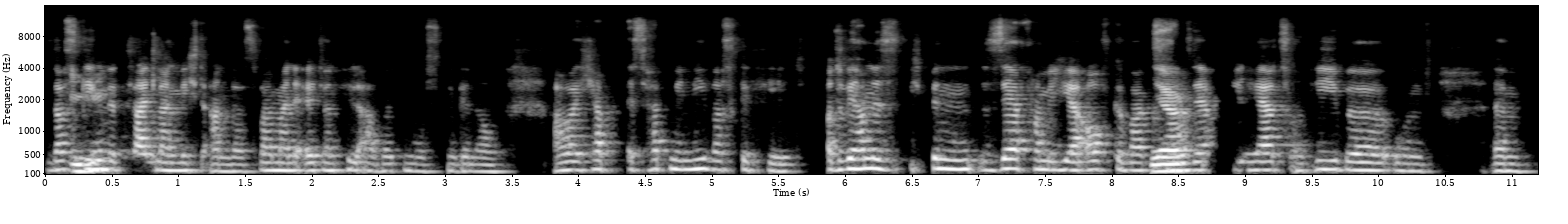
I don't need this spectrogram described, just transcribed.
Das mhm. ging eine Zeit lang nicht anders, weil meine Eltern viel arbeiten mussten, genau. Aber ich habe, es hat mir nie was gefehlt. Also wir haben, das, ich bin sehr familiär aufgewachsen, ja. sehr viel Herz und Liebe und ähm,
